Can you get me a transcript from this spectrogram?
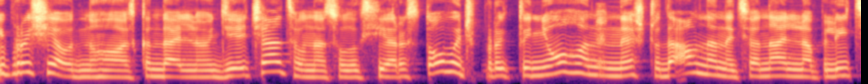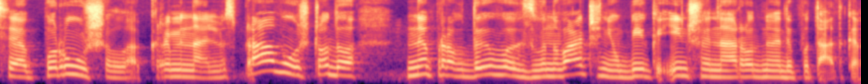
І про ще одного скандального діяча це у нас Олексій Арестович. Проти нього нещодавно національна поліція порушила кримінальну справу щодо неправдивих звинувачень у бік іншої народної депутатки.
